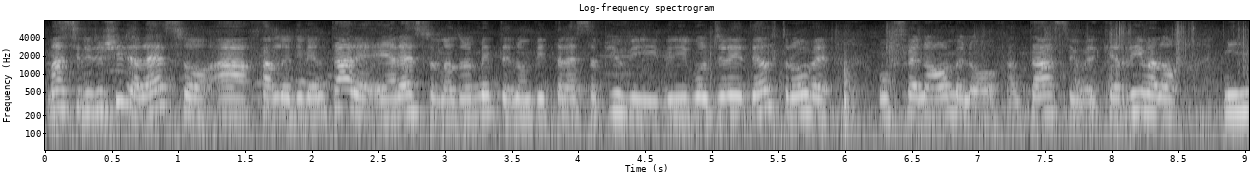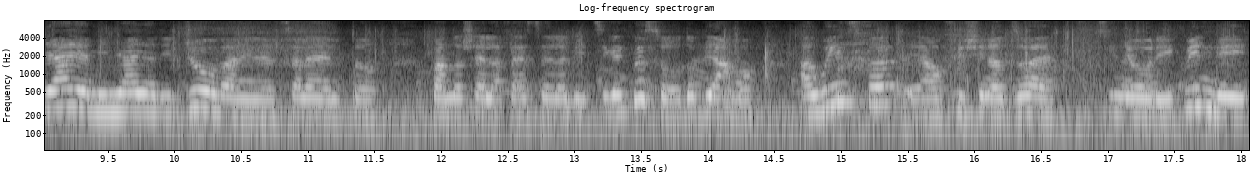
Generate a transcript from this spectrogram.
ma siete riusciti adesso a farlo diventare, e adesso naturalmente non vi interessa più, vi, vi rivolgerete altrove, un fenomeno fantastico perché arrivano migliaia e migliaia di giovani nel Salento quando c'è la festa della pizzica e questo lo dobbiamo a Windsor e a Officina Zoe, signori, quindi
